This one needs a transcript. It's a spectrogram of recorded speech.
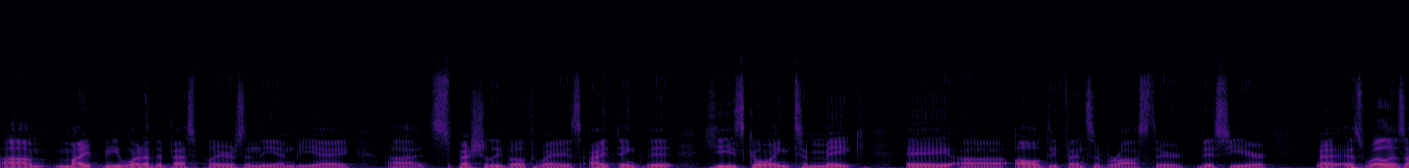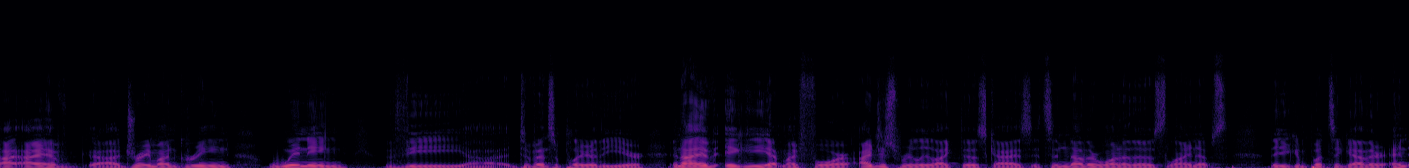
um, might be one of the best players in the NBA, uh, especially both ways. I think that he's going to make a uh, all defensive roster this year, as well as I, I have uh, Draymond Green winning the uh, defensive player of the year, and I have Iggy at my four. I just really like those guys. It's another one of those lineups that you can put together, and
